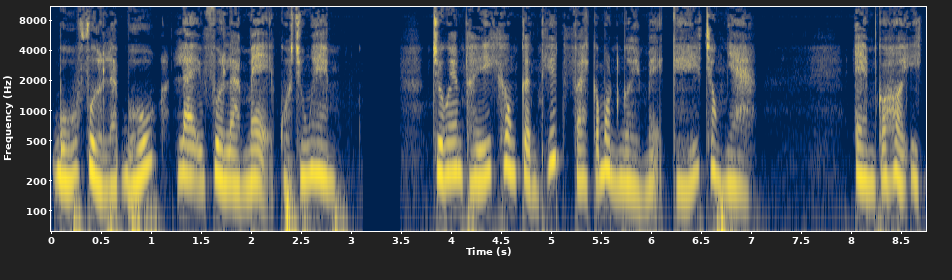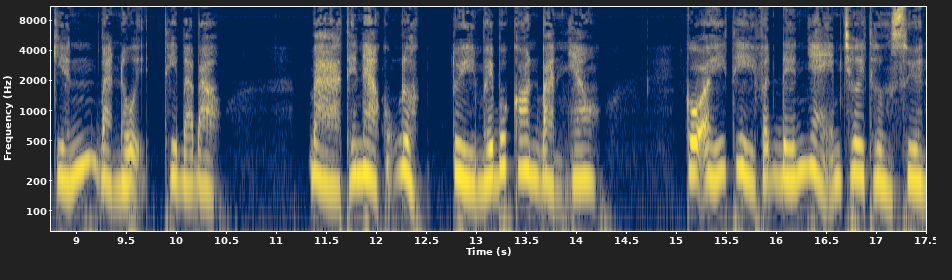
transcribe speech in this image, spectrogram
bố vừa là bố lại vừa là mẹ của chúng em. Chúng em thấy không cần thiết phải có một người mẹ kế trong nhà. Em có hỏi ý kiến bà nội thì bà bảo Bà thế nào cũng được, tùy mấy bố con bàn nhau. Cô ấy thì vẫn đến nhà em chơi thường xuyên.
